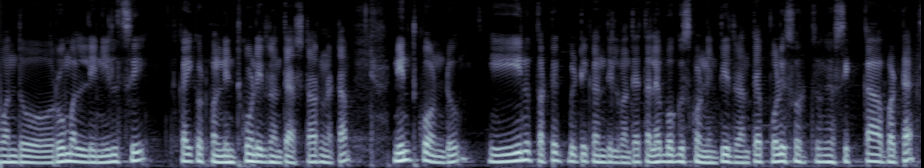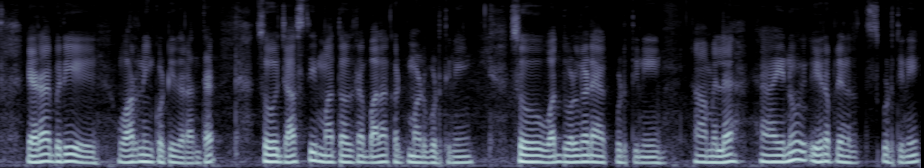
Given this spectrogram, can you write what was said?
ಒಂದು ರೂಮಲ್ಲಿ ನಿಲ್ಲಿಸಿ ಕೈ ಕೊಟ್ಕೊಂಡು ನಿಂತ್ಕೊಂಡಿದ್ರಂತೆ ಆ ಸ್ಟಾರ್ ನಟ. ನಿಂತ್ಕೊಂಡು ಏನು ತಟ್ಟಕ್ಕೆ ಬಿಟ್ಟಿಗೆ ಅಂದಿಲ್ವಂತೆ, ತಲೆ ಬಗ್ಗಿಸ್ಕೊಂಡು ನಿಂತಿದ್ರಂತೆ. ಪೊಲೀಸರು ಸಿಕ್ಕಾಪಟ್ಟೆ ಎರಾಬಿರಿ ವಾರ್ನಿಂಗ್ ಕೊಟ್ಟಿದ್ದಾರಂತೆ. ಸೊ, ಜಾಸ್ತಿ ಮಾತಾಡಿದ್ರೆ ಬಾಲ ಕಟ್ ಮಾಡಿಬಿಡ್ತೀನಿ. ಸೊ, ಒದ್ದು ಒಳಗಡೆ ಹಾಕ್ಬಿಡ್ತೀನಿ. ಆಮೇಲೆ ಏನು ಏರೋಪ್ಲೇನ್ ಹತ್ತಿಸ್ಬಿಡ್ತೀನಿ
